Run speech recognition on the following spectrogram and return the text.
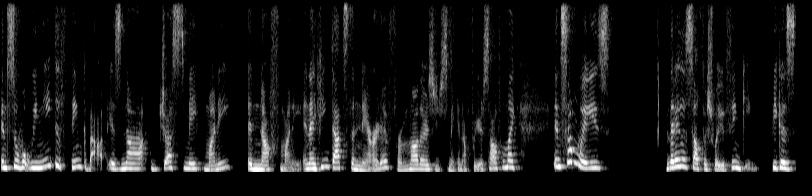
And so, what we need to think about is not just make money, enough money. And I think that's the narrative for mothers. You just make enough for yourself. I'm like, in some ways, that is a selfish way of thinking because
